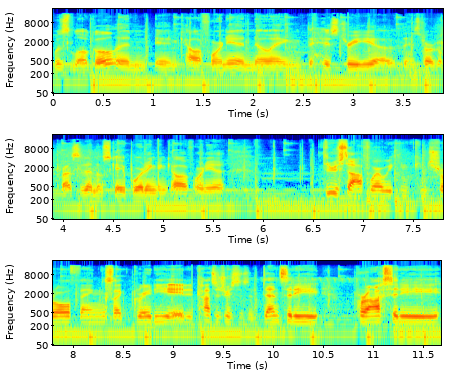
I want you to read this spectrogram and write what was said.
was local and in California and knowing the history of the historical precedent of skateboarding in California. Through software we can control things like gradiated concentrations of density, porosity,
